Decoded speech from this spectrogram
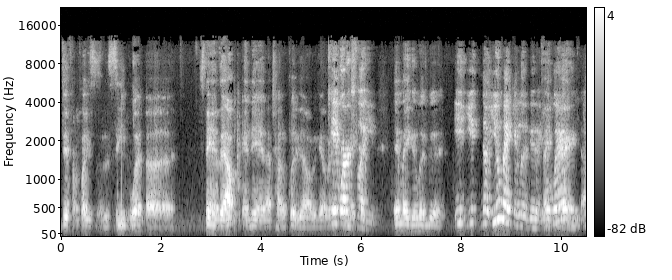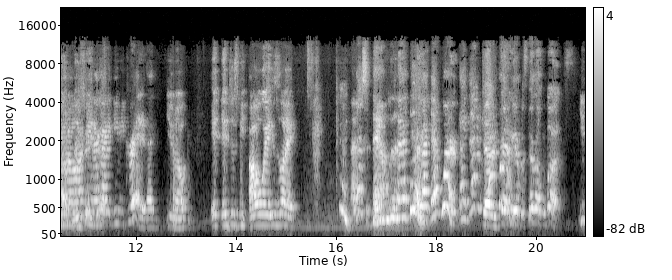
different places to see what uh, stands out, and then I try to put it all together. It works for you. It, it make it look good. You, you, no, you make it look good. Thank you wear it. you. I know, I appreciate mean, I gotta give you credit. I, you know, it, it just be always like, hmm, now that's a damn good idea. Like that worked. Like that, Gotta, that gotta worked. be able to step out the box. You,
